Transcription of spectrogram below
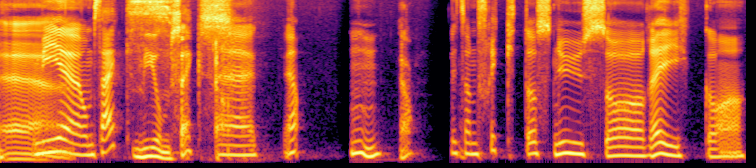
eh, mye om sex. mye om sex. Eh, ja. Mm. Ja. Litt sånn frykt og snus og røyk og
